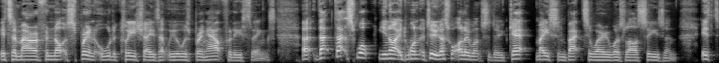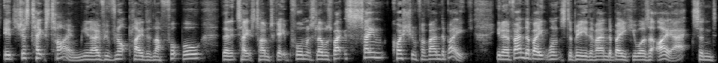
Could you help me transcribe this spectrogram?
it's a marathon, not a sprint. All the cliches that we always bring out for these things. Uh, that that's what United want to do. That's what Ole wants to do. Get Mason back to where he was last season. It it just takes time. You know, if you've not played enough football, then it takes time to get your performance levels back. It's the same question for Van der Beek. You know, Van der Beek wants to be the Van der Beek he was at Ajax and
